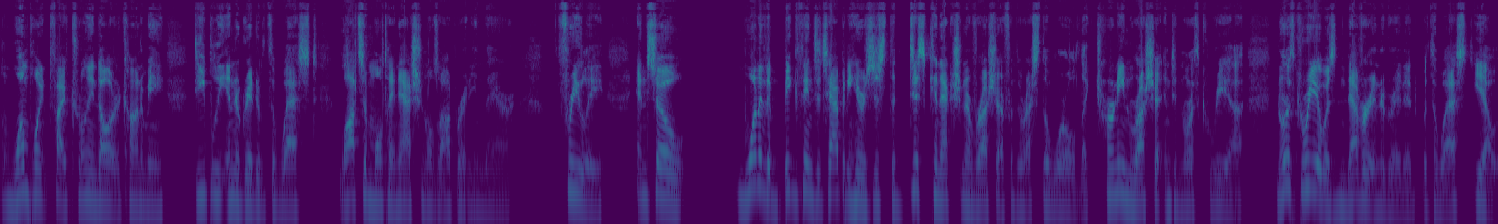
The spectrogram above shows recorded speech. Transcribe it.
1.5 trillion dollar economy deeply integrated with the west lots of multinationals operating there freely and so one of the big things that's happening here is just the disconnection of Russia from the rest of the world, like turning Russia into North Korea. North Korea was never integrated with the West. You know,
